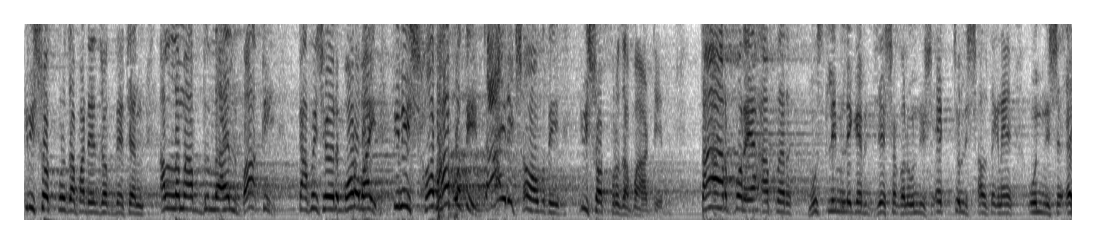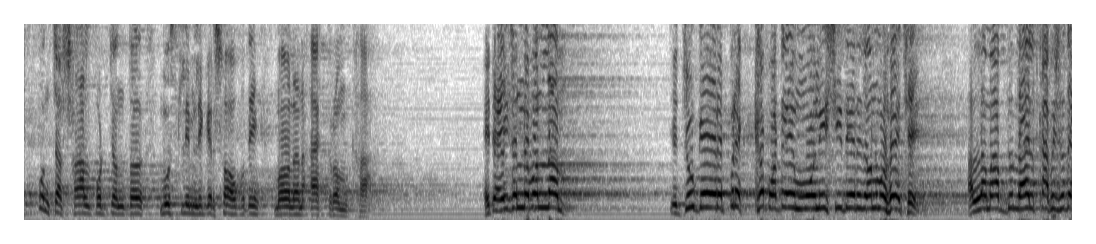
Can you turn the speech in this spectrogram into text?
কৃষক প্রজা পার্টিতে যোগ দিয়েছেন, আল্লামা আবদুল্লাহ বাকি, কাফি সাহেবের বড় ভাই, তিনি সভাপতি ডাইরেক্ট সভাপতি কৃষক প্রজা পার্টির। তারপরে আপনার মুসলিম লীগের যে সকল উনিশশো একচল্লিশ সাল থেকে উনিশশো সাল পর্যন্ত মুসলিম লীগের সভাপতি মৌলানা আকরম খা। এটা এই জন্য বললাম যে যুগের প্রেক্ষাপটে মনীষীদের জন্ম হয়েছে। আল্লাহ আবদুল্লাহ কাফি শুধু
